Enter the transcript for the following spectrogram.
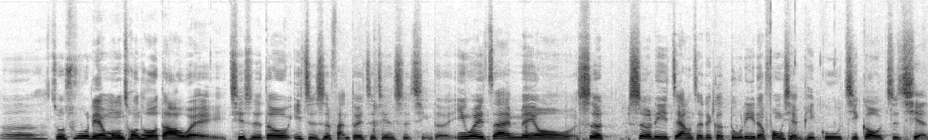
呃，主妇联盟从头到尾其实都一直是反对这件事情的，因为在没有设设立这样子的一个独立的风险评估机构之前，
